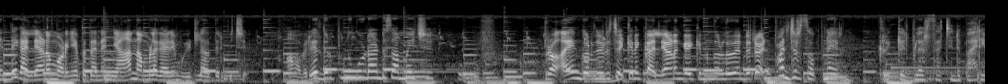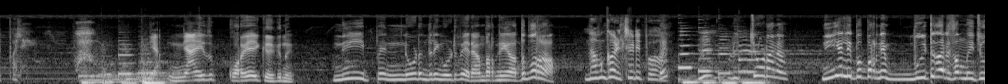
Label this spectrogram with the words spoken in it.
എന്റെ കല്യാണം മുടങ്ങിയപ്പോ തന്നെ ഞാൻ നമ്മളെ കാര്യം വീട്ടിൽ അവതരിപ്പിച്ച്. അവരെ എതിർപ്പൊന്നും കൂടാണ്ട് സമ്മതിച്ചു. പ്രായം കുറഞ്ഞൊരു ചെക്കനെ കല്യാണം കഴിക്കണം എന്നുള്ളത് എന്റെ ഒരു അഡ്വഞ്ചർ സ്വപ്നമായിരുന്നു ക്രിക്കറ്റ് പ്ലെയർ സച്ചിന്റെ ഭാര്യ പോലെ. ഞാൻ ഇത് കുറേ ആയി കേൾക്കുന്നു. നീ ഇപ്പൊ എന്നോട് എന്തെങ്കിലും ഇങ്ങോട്ട് വരാൻ പറഞ്ഞേ? അത് പറ. നമുക്ക് ഒളിച്ചോടി പോവാ. ഒളിച്ചോടാനാ? നീയല്ലേ ഇപ്പൊ പറഞ്ഞ വീട്ടുകാരെ സമ്മതിച്ചു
